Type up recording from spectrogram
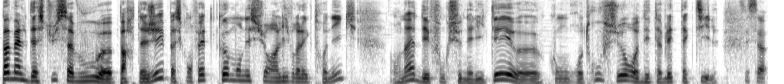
pas mal d'astuces à vous euh, partager, parce qu'en fait comme on est sur un livre électronique, on a des fonctionnalités euh, qu'on retrouve sur des tablettes tactiles. C'est ça.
